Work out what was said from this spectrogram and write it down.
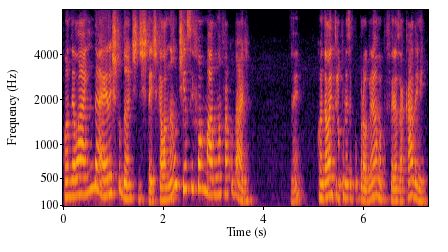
quando ela ainda era estudante de estética, ela não tinha se formado na faculdade. Né? Quando ela entrou, por exemplo, no programa, para o Feiras Academy,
